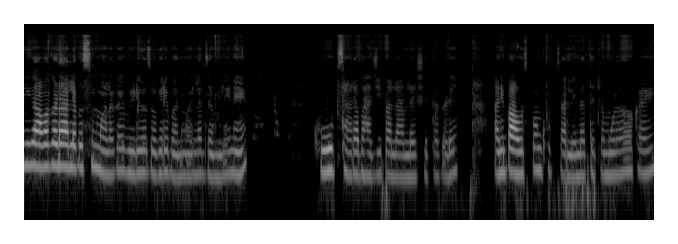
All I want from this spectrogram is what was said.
मी गावाकडं आल्यापासून मला काही व्हिडिओज वगैरे बनवायला जमले नाही. खूप सारा भाजीपाला आला आहे शेताकडे आणि पाऊस पण खूप चाललेला त्याच्यामुळं काही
